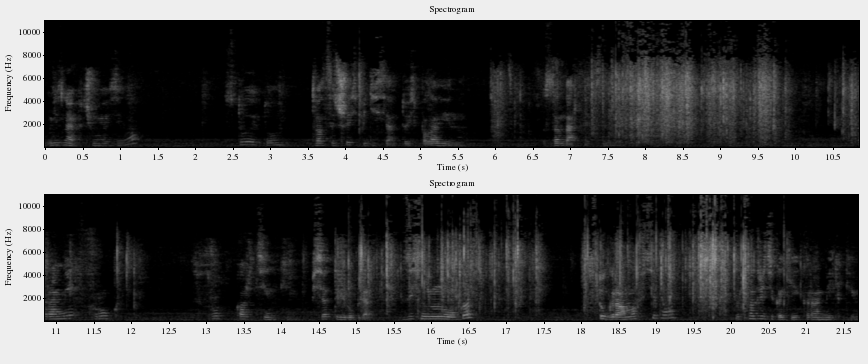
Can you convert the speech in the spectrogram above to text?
не знаю, почему я взяла. Стоит он 26,50, то есть половину стандартной цены. Карамель, фрукт, фрукт картинки 53 рубля. Здесь немного, 100 граммов всего. Вот смотрите, какие карамельки.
